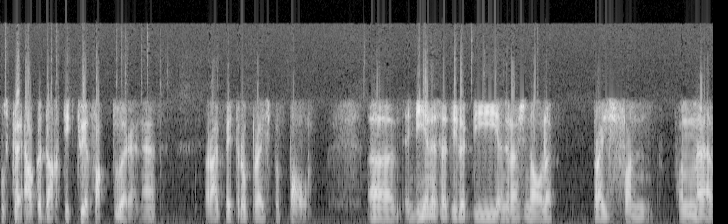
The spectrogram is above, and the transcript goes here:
ons kry elke dag die twee faktore, né? daai petrolprys bepaal. Uh die een is natuurlik die internasionale prys van van uh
